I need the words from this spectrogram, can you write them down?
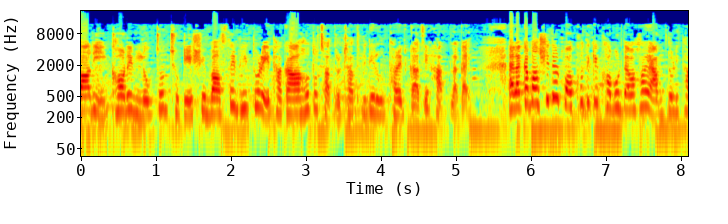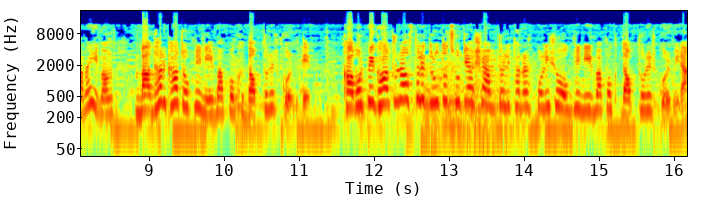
বাড়ি ঘরের লোকজন ছুটে এসে বাসের ভিতরে থাকা আহত ছাত্রছাত্রীদের উদ্ধারের কাজে হাত লাগায়। এলাকাবাসীদের পক্ষ থেকে খবর দেওয়া হয়, আমতলী থানায় এবং বাধারঘাট অগ্নি নির্বাপক দপ্তরের কর্মীদের। খবর পেয়ে ঘটনাস্থলে দ্রুত ছুটে আসে আমতলী থানার পুলিশ ও অগ্নি নির্বাপক দপ্তরের কর্মীরা।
